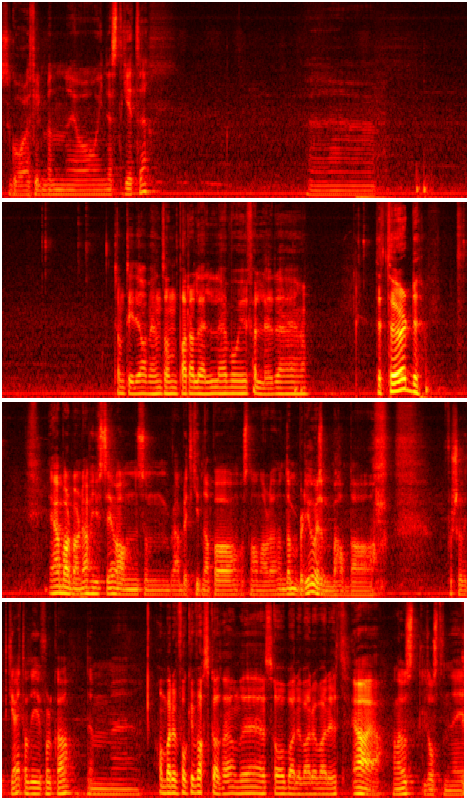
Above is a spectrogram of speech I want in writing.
Så går filmen i å investigate. Eh, Samtidig har vi en sånn parallell eh, hvor vi følger uh, The Third. ja, barnebarnet, ja. Just det, han som er blitt kidnappa, åssen han har det. De blir jo liksom behandla for så vidt greit av de folka. De, uh... Han bare får ikke vaska seg, om det så bare verre og verre ut. ja, ja. Han er jo låst inne i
